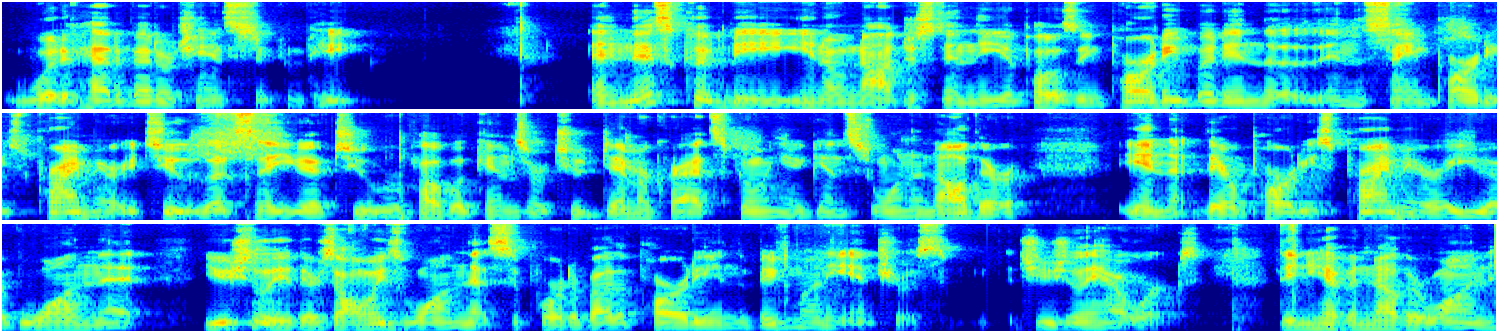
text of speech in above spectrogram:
would have had a better chance to compete. And this could be, you know, not just in the opposing party, but in the in the same party's primary too. Let's say you have two Republicans or two Democrats going against one another, in their party's primary, you have one that usually there's always one that's supported by the party and the big money interests. It's usually how it works. Then you have another one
